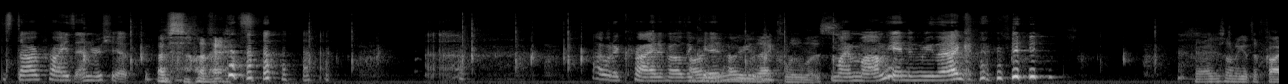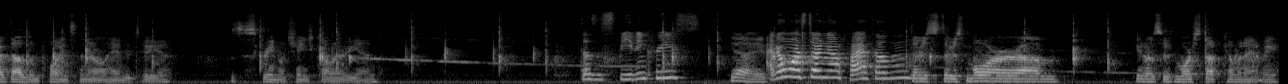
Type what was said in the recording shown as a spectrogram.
the Star Prize Endership. I saw that. I would have cried if I was a How are, kid. you, how are you that clueless? My mom handed me that garbage. Okay, I just want to get to 5,000 points and then I'll hand it to you. Because the screen will change color again. Does the speed increase? Yeah, if- I don't want to start now. Five thousand. there's there's more, um, you notice there's more stuff coming at me.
